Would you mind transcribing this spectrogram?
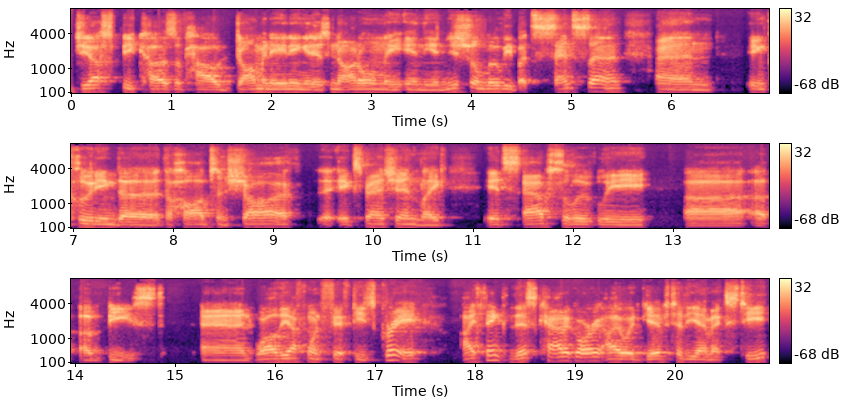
just because of how dominating it is not only in the initial movie but since then and including the the Hobbs and Shaw expansion like it's absolutely uh, a, a beast and while the F150 is great I think this category I would give to the MXT,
